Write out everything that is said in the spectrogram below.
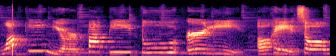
walking your puppy too early. Okay, so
